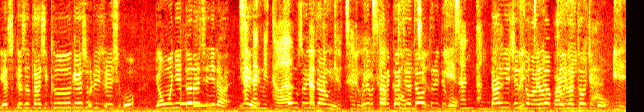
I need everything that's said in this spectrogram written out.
예수께서 다시 크게 소리 지르시고 영원히 떠나시니라 300m 앞 남동 교차로에서 공주 예산 방면 땅이 진동하며 바위가. 터지고 일,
